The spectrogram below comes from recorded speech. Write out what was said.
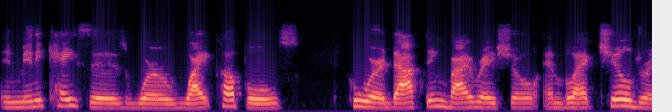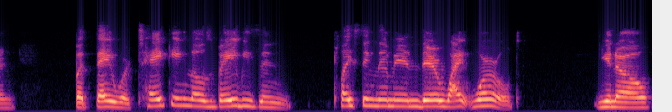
in many cases were white couples who were adopting biracial and black children, but they were taking those babies and placing them in their white world, you know.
